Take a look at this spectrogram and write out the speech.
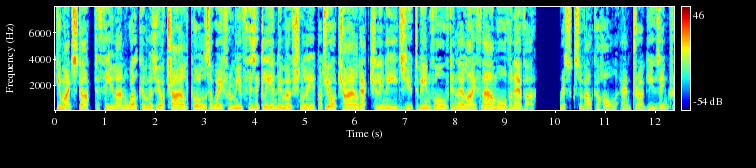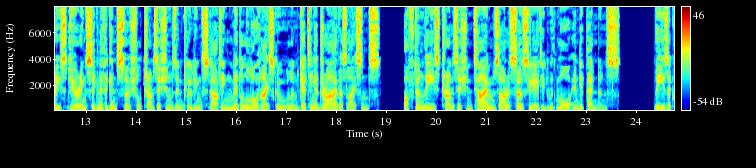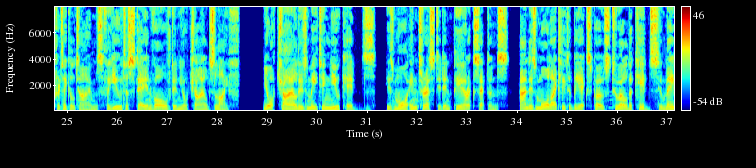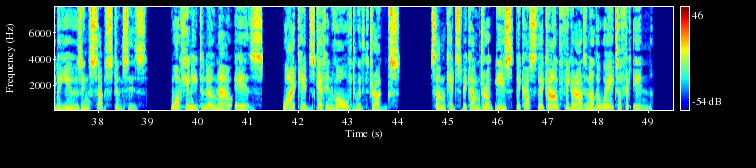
You might start to feel unwelcome as your child pulls away from you physically and emotionally but your child actually needs you to be involved in their life now more than ever. Risks of alcohol and drug use increase during significant social transitions including starting middle or high school and getting a driver's license. Often these transition times are associated with more independence. These are critical times for you to stay involved in your child's life. Your child is meeting new kids, is more interested in peer acceptance, and is more likely to be exposed to older kids who may be using substances. What you need to know now is why kids get involved with drugs. Some kids become druggies because they can't figure out another way to fit in.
